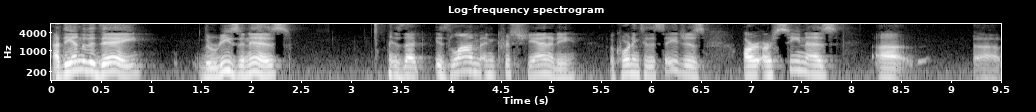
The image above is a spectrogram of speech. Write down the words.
At the end of the day, the reason is, is that Islam and Christianity, according to the sages, are, are seen as uh, uh,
